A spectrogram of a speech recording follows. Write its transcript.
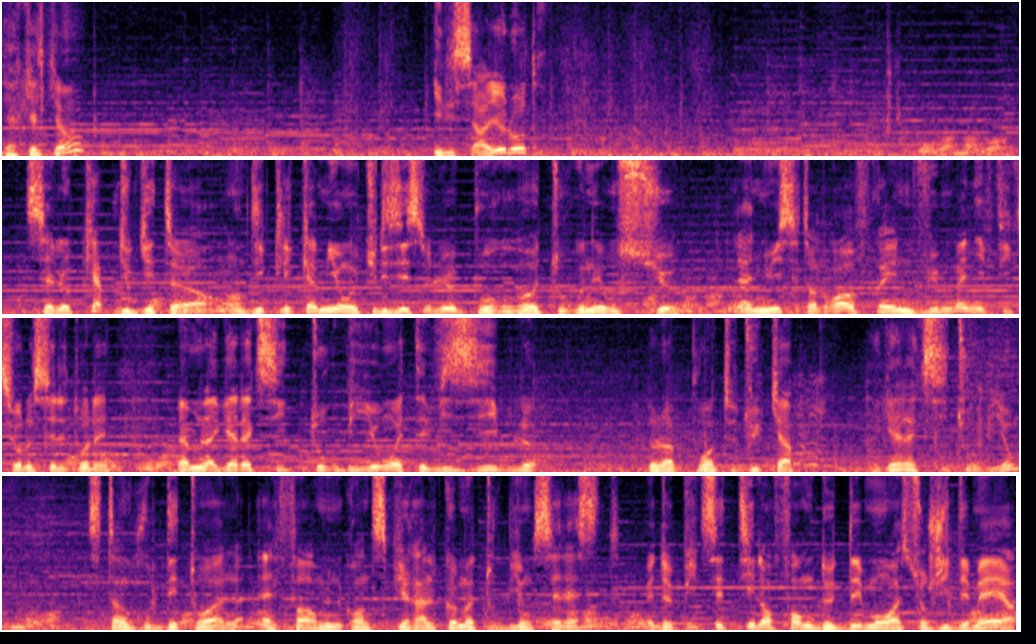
Y a quelqu'un? Il est sérieux l'autre? C'est le cap du guetteur. On dit que les camions ont utilisé ce lieu pour retourner aux cieux. La nuit, cet endroit offrait une vue magnifique sur le ciel étoilé. Même la galaxie Tourbillon était visible de la pointe du cap. La galaxie Tourbillon? C'est un groupe d'étoiles. Elles forment une grande spirale comme un tourbillon céleste. Mais depuis que cette île en forme de démon a surgi des mers,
